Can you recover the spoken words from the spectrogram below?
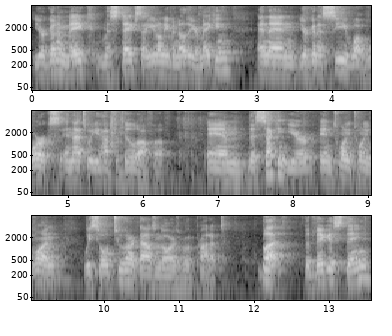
You're gonna make mistakes that you don't even know that you're making, and then you're gonna see what works, and that's what you have to build off of. And the second year in 2021, we sold $200,000 worth of product. But the biggest thing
